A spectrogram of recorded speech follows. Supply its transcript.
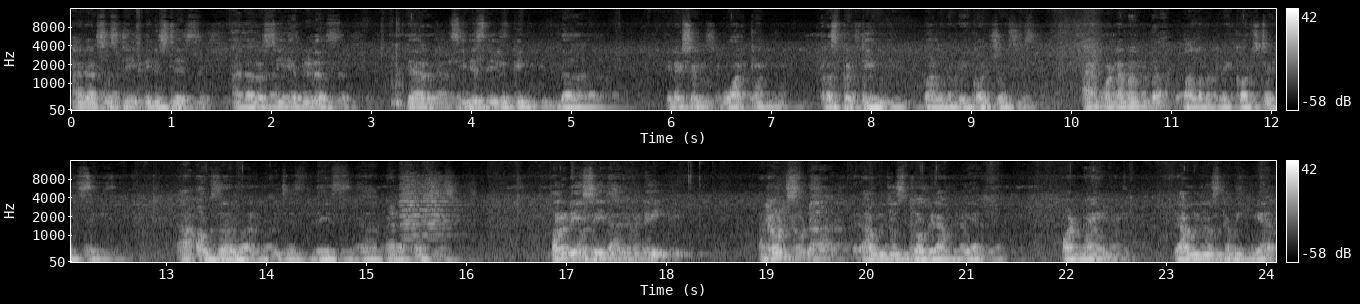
and also state ministers and other senior leaders. They are seriously looking the election work in respective parliamentary constituencies. I am one among the parliamentary constituency uh, observer, which is this uh, Medak constituency. Already Sri Rajanandi announced the Rahulji's program here. On 9th, Rahul is coming here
